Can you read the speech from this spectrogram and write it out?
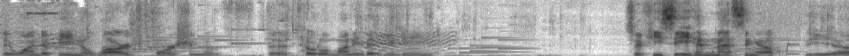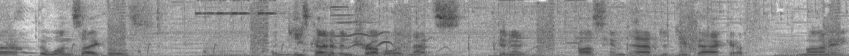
They wind up being a large portion of the total money that you need. So if you see him messing up the uh, the one cycles, he's kind of in trouble, and that's gonna cause him to have to do backup money.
